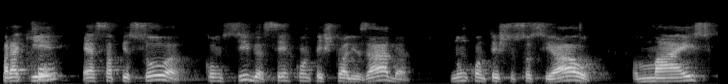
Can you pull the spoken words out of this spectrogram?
Para que Sim. Essa pessoa consiga ser contextualizada num contexto social mais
